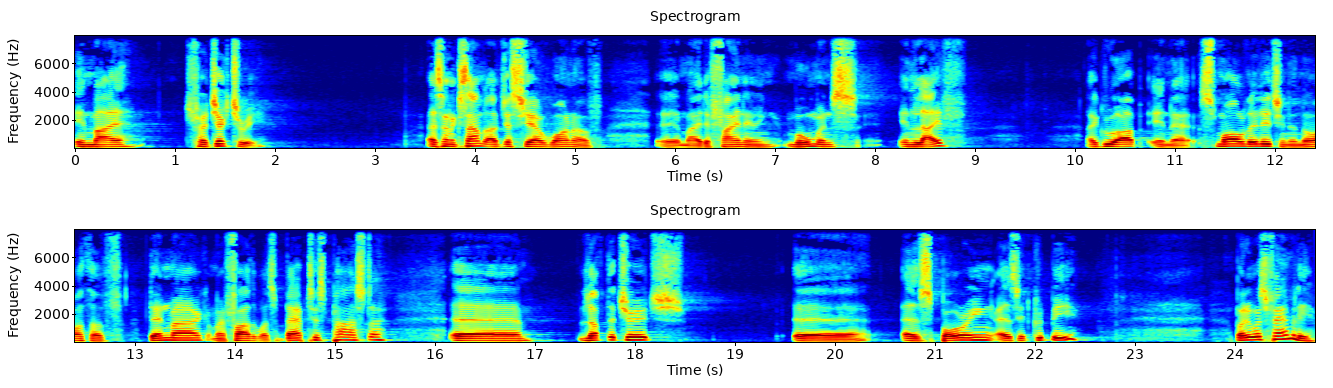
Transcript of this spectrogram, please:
in my trajectory. As an example, I'll just share one of uh, my defining moments in life. I grew up in a small village in the north of Denmark. My father was a Baptist pastor. Uh, loved the church, uh, as boring as it could be. But it was family.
